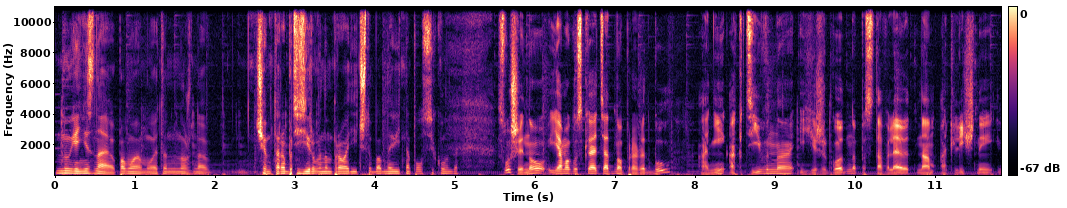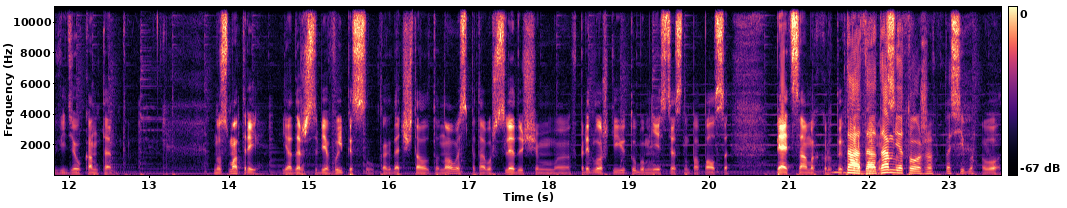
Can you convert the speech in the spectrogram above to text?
Ну, я не знаю, по-моему, это нужно чем-то роботизированным проводить, чтобы обновить на полсекунды. Слушай, ну, я могу сказать одно про Red Bull. Они активно и ежегодно поставляют нам отличный видеоконтент. Ну смотри, я даже себе выписал, когда читал эту новость, потому что следующим э, в предложке Ютуба мне, естественно, попался 5 самых крутых Да, да, да, мне тоже, спасибо. Вот.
